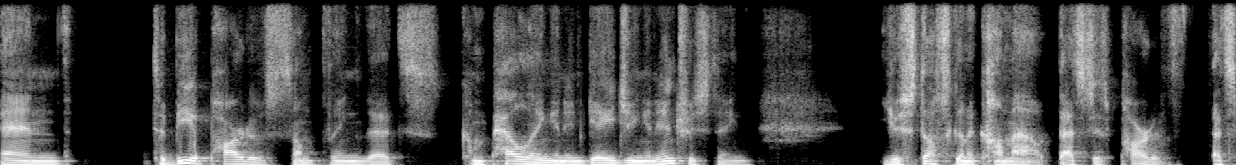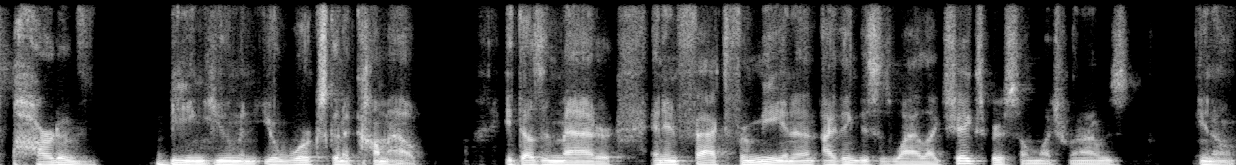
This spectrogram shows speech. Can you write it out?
And to be a part of something that's compelling and engaging and interesting your stuff's going to come out. That's just part of that's part of being human. Your work's going to come out. It doesn't matter. And in fact, for me, and I think this is why I liked Shakespeare so much when I was, you know,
